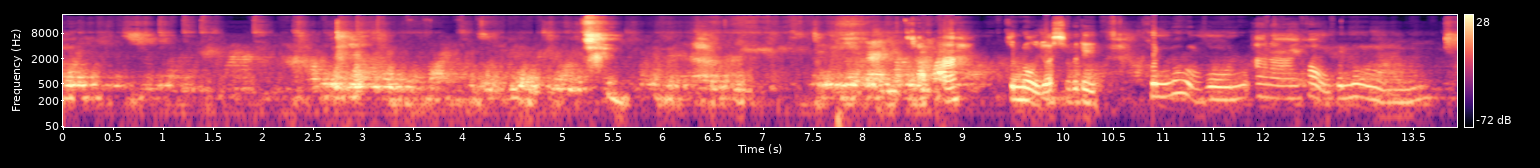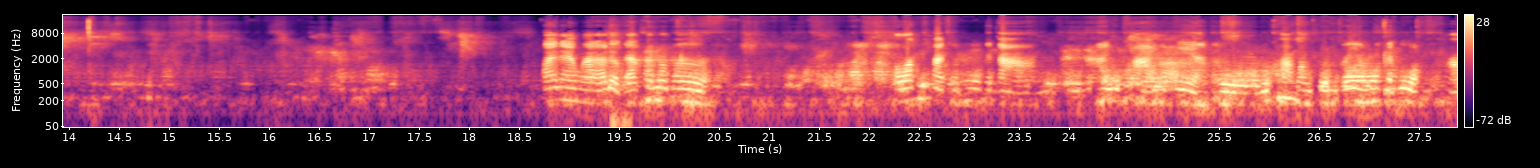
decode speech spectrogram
อะคุณหนูยศวดี คุณหนูวุ้นอะไรของคุณหนูป้ายแดงมาแล้วเดี๋ยวแป๊บขึ้นมาเบิกเพราะว่าพี่พัดเขาโทรไปตามให้ลูกค้ามาเปลี่ยนโอ้ลูกค้าบางคนก็ยังไม่สะดวกนะคะ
